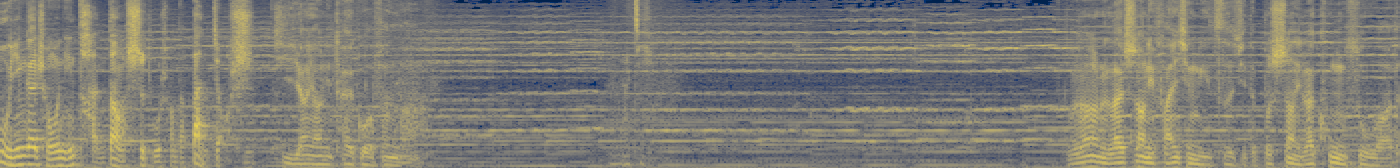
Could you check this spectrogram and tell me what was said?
不应该成为您坦荡仕途上的绊脚石。季洋洋，你太过分了！我让你来是让你反省你自己的，不是让你来控诉我的。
